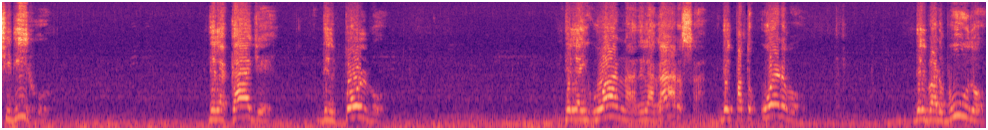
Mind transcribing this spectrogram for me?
chirijo, de la calle, del polvo, de la iguana, de la garza, del pato cuervo, del barbudo,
